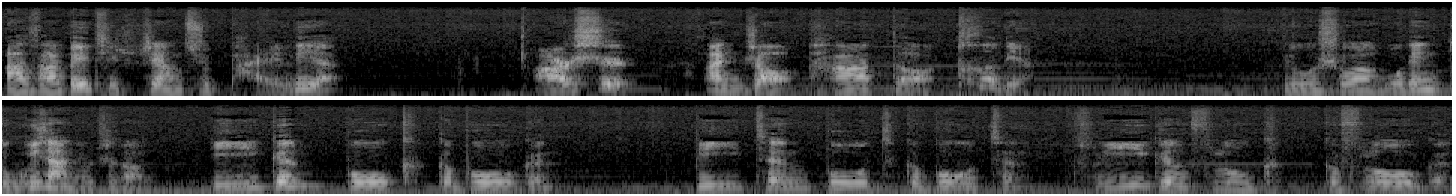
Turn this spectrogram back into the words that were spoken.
alphabetic 这样去排列，而是按照它的特点。比如说，我给你读一下，你就知道：Biegen, book gebogen, beaten boot, geboten, fliegen, flog, geflogen,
